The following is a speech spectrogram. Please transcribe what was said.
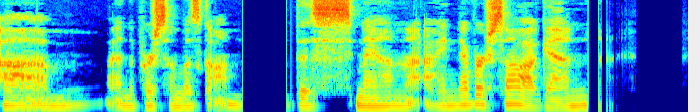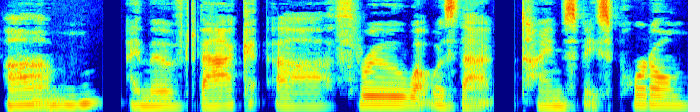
Um, and the person was gone. This man I never saw again. Um, I moved back uh, through what was that time space portal.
